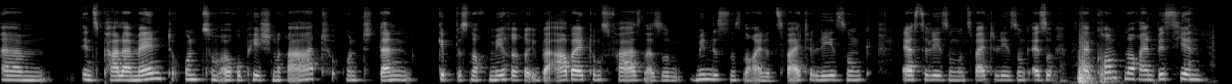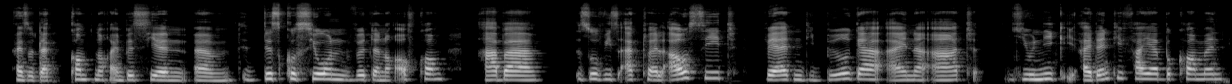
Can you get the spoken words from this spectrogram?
ähm, ins Parlament und zum Europäischen Rat und dann gibt es noch mehrere Überarbeitungsphasen, also mindestens noch eine zweite Lesung, erste Lesung und zweite Lesung. Also da kommt noch ein bisschen, also da kommt noch ein bisschen ähm, Diskussion wird da noch aufkommen, aber so wie es aktuell aussieht, werden die Bürger eine Art Unique Identifier bekommen,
